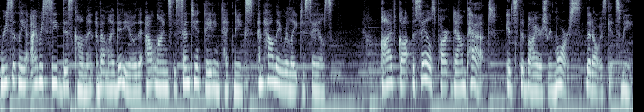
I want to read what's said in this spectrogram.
Recently, I received this comment about my video that outlines the sentient dating techniques and how they relate to sales. I've got the sales part down pat. It's the buyer's remorse that always gets me.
